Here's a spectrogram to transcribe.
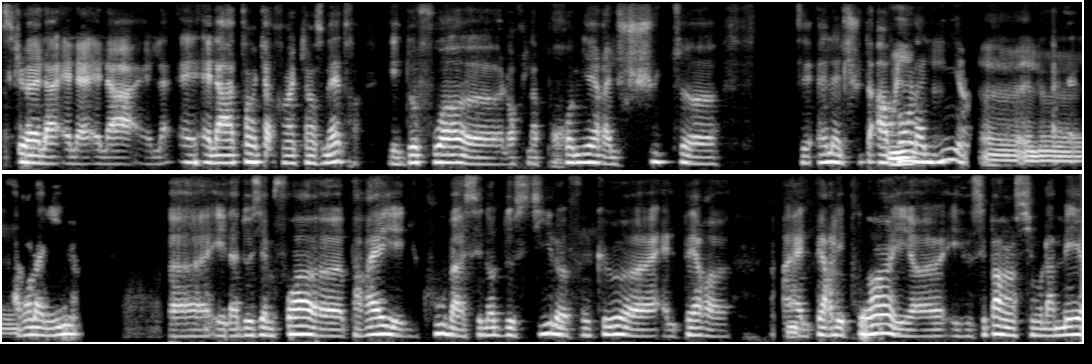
parce qu'elle a, elle a, elle a, elle a, elle a atteint 95 mètres et deux fois, alors la première, elle chute, c'est elle, elle chute avant Oui, la ligne. elle, avant la ligne. et la deuxième fois, pareil, et du coup, bah, ses notes de style font que elle perd, mmh. elle perd les points et, et je sais pas hein, si on la met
